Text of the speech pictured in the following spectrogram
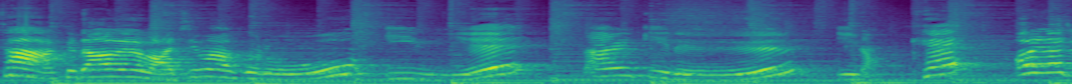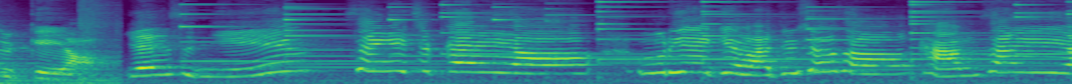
자, 그 다음에 마지막으로 이 위에 딸기를 이렇게 올려줄게요. 예수님, 생일 축하해요. 우리에게 와주셔서 감사해요.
